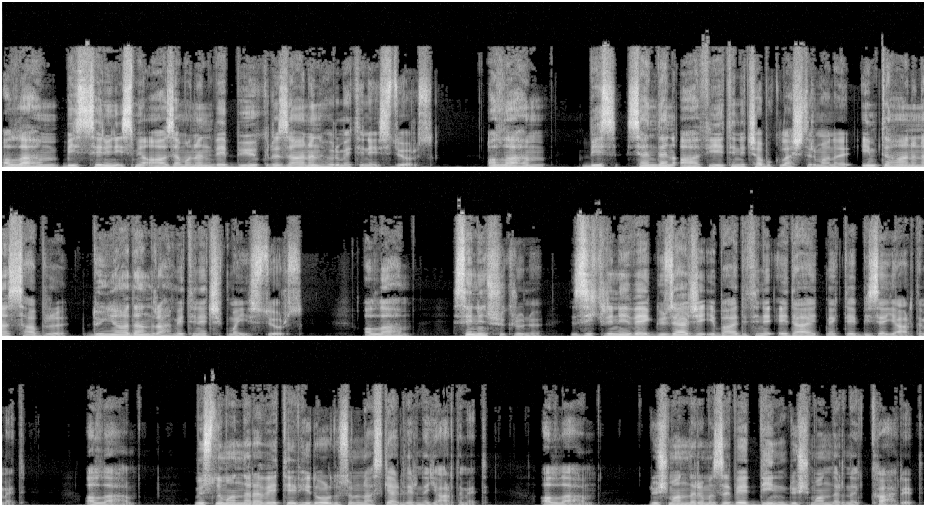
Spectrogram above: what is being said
Allah'ım biz senin ismi azamının ve büyük rızanın hürmetini istiyoruz. Allah'ım biz senden afiyetini çabuklaştırmanı, imtihanına sabrı, dünyadan rahmetine çıkmayı istiyoruz. Allah'ım senin şükrünü, zikrini ve güzelce ibadetini eda etmekte bize yardım et. Allah'ım Müslümanlara ve tevhid ordusunun askerlerine yardım et. Allah'ım düşmanlarımızı ve din düşmanlarını kahret.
